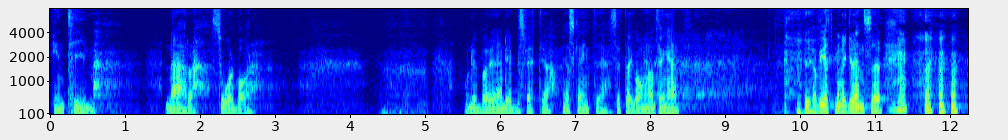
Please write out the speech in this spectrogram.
intim, nära, sårbar. Och nu börjar en del bli svettiga. Jag ska inte sätta igång någonting här. Jag vet mina gränser.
